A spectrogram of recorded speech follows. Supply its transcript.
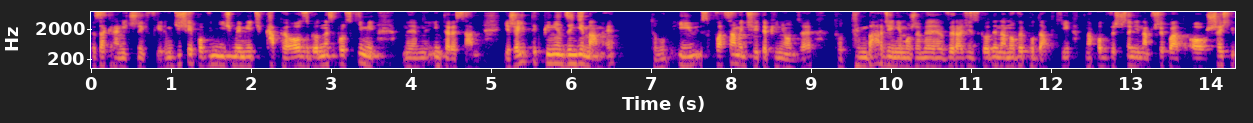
zagranicznych firm. Dzisiaj powinniśmy mieć KPO zgodne z polskimi interesami. Jeżeli tych pieniędzy nie mamy, to i spłacamy dzisiaj te pieniądze, to tym bardziej nie możemy wyrazić zgody na nowe podatki, na podwyższenie na przykład o 6,5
